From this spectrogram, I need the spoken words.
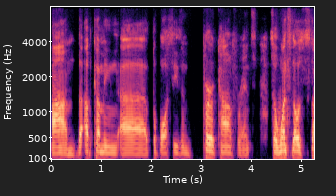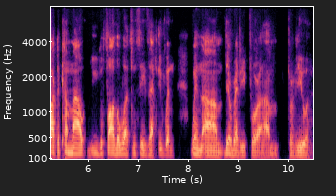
um, the upcoming uh, football season per conference. So once those start to come out, you can follow us and see exactly when when um they're ready for um for viewing.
